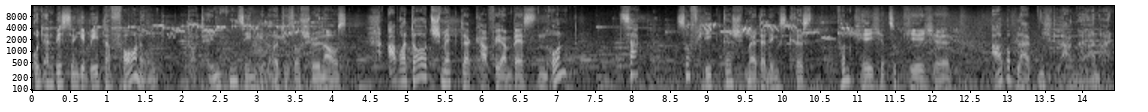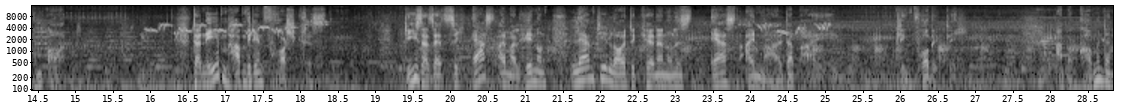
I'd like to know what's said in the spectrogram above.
und ein bisschen Gebet da vorne und dort hinten sehen die Leute so schön aus. Aber dort schmeckt der Kaffee am besten und zack, so fliegt der Schmetterlingschrist von Kirche zu Kirche, aber bleibt nicht lange an einem Ort. Daneben haben wir den Froschchristen. Dieser setzt sich erst einmal hin und lernt die Leute kennen und ist erst einmal dabei. Klingt vorbildlich. Aber kommen dann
